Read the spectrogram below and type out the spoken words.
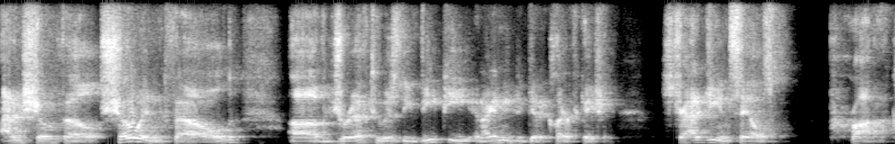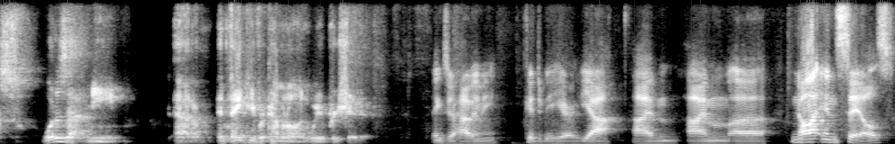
Adam Schoenfeld, Schoenfeld of Drift, who is the VP, and I need to get a clarification strategy and sales products. What does that mean, Adam? And thank you for coming on. We appreciate it. Thanks for having me. Good to be here. Yeah, I'm I'm uh, not in sales,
